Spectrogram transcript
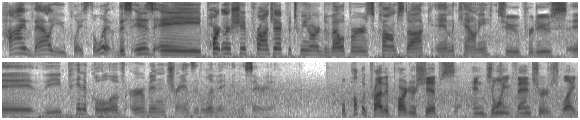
high value place to live. This is a partnership project between our developers, Comstock, and the county to produce a, the pinnacle of urban transit living in this area. Well, public-private partnerships and joint ventures like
